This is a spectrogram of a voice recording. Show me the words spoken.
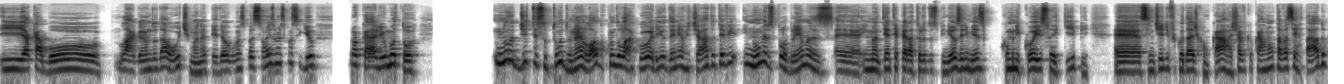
e acabou largando da última, né? Perdeu algumas posições, mas conseguiu trocar ali o motor. No dito isso tudo, né? Logo quando largou ali, o Daniel Ricciardo teve inúmeros problemas é, em manter a temperatura dos pneus. Ele mesmo comunicou isso à equipe, é, sentia dificuldade com o carro, achava que o carro não estava acertado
